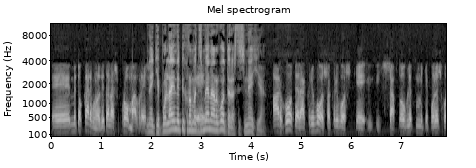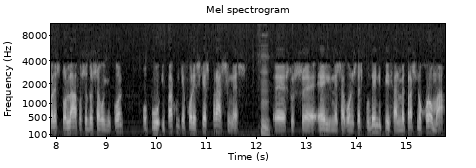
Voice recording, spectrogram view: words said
ε, με το κάρβουνο, δηλαδή ήταν ασπρόμαυρες. Ναι, και πολλά είναι επιχρωματισμένα ε, αργότερα στη συνέχεια. Αργότερα, ακριβώς, ακριβώς. Και σε αυτό βλέπουμε και πολλές φορές το λάθος εντός εισαγωγικών, όπου υπάρχουν και φορεσιές πράσινες mm. ε, στους ε, Έλληνες αγωνιστές που δεν υπήρχαν με πράσινο χρώμα.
